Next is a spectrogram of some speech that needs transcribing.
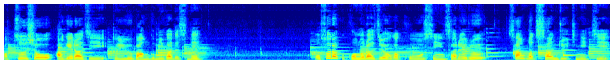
あ、通称あげラジという番組がですね、おそらくこのラジオが更新される3月31日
